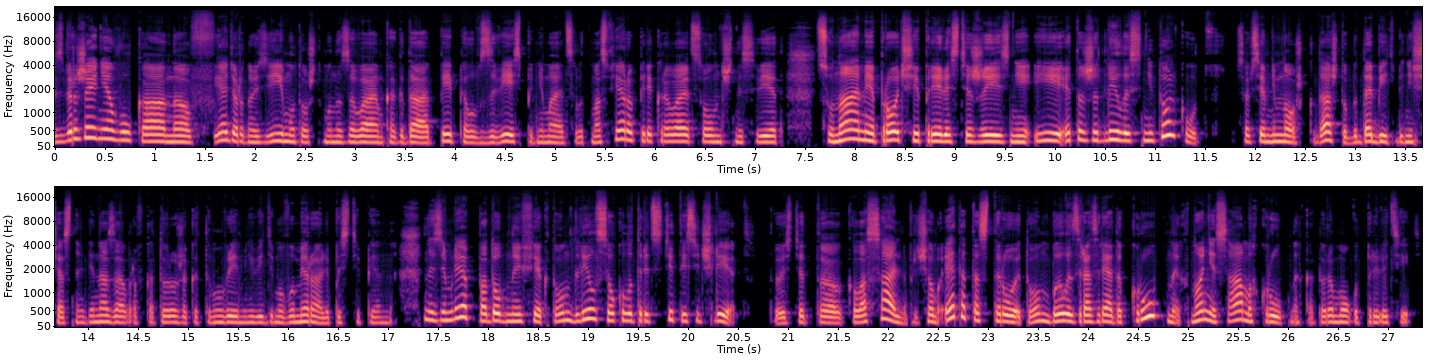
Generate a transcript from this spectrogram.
извержения вулканов, ядерную зиму, то, что мы называем, когда пепел, взвесь поднимается в атмосферу, перекрывает солнечный свет, цунами, прочие прелести жизни. И это же длилось не только вот совсем немножко, да, чтобы добить несчастных динозавров, которые уже к этому времени, видимо, вымирали постепенно. На Земле подобный эффект, он длился около 30 тысяч лет. То есть это колоссально. Причем этот астероид, он был из разряда крупных, но не самых крупных, которые могут прилететь.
